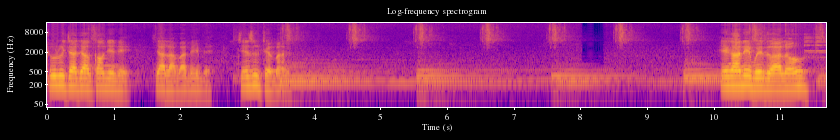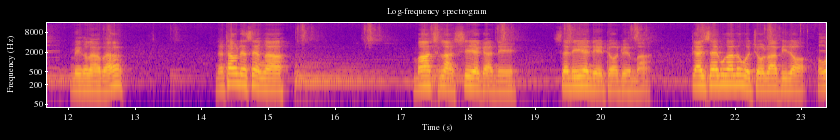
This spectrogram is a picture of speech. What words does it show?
ထူးထူးခြားခြားကောင်းခြင်းတွေရလာပါလိမ့်မယ်ကျေးဇူးတင်ပါတယ်အင်္ဂါနေ့မွေးသူအလုံး မင်္ဂလာပါ2025မတ်လ10ရက်ကနေ14ရက်နေ့တော်တွင်မှာပြိုင်ဆိုင်မှုအလုံးကိုကြော်လာပြီးတော့ဘဝ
